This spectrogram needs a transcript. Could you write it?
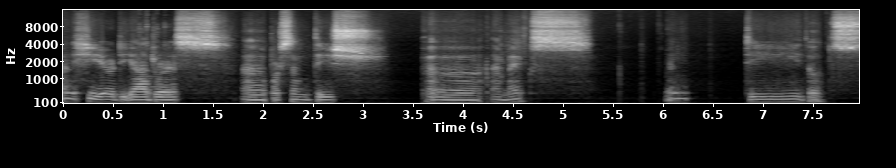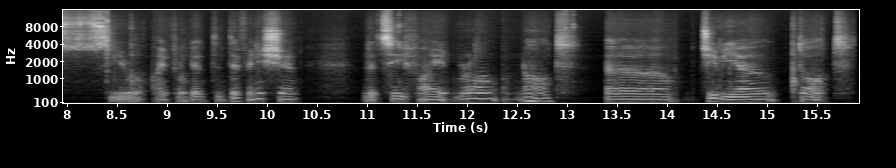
and here the address uh, percentage uh, mx 20.0 I forget the definition let's see if I'm wrong or not. Uh, gbl dot.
